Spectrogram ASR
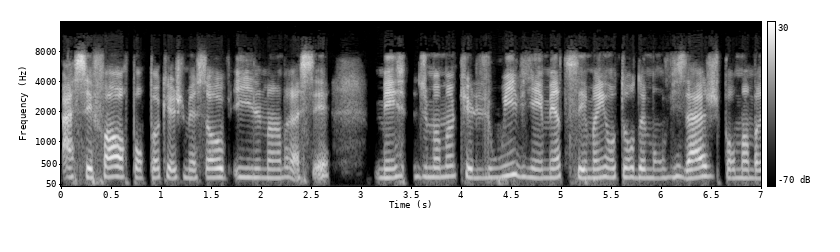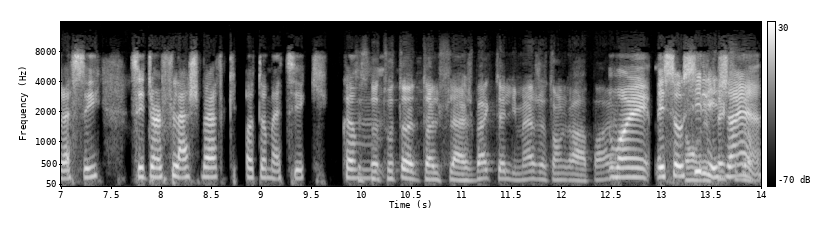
assez fort pour pas que je me sauve et il m'embrassait. Mais du moment que Louis vient mettre ses mains autour de mon visage pour m'embrasser, c'est un flashback automatique. Comme... C'est ça, toi, tu as, le flashback, tu as l'image de ton grand-père. Oui, mais ça aussi, les gens,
